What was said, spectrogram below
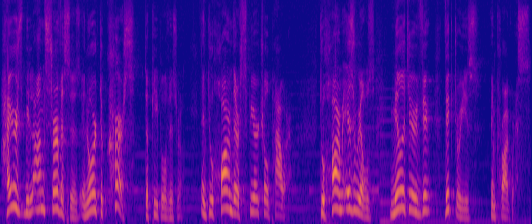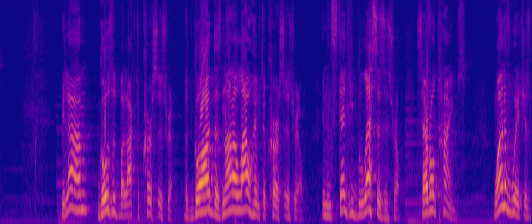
hires Bilam's services in order to curse the people of Israel and to harm their spiritual power, to harm Israel's military vi victories and progress. Bilam goes with Balak to curse Israel, but God does not allow him to curse Israel, and instead he blesses Israel several times, one of which is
